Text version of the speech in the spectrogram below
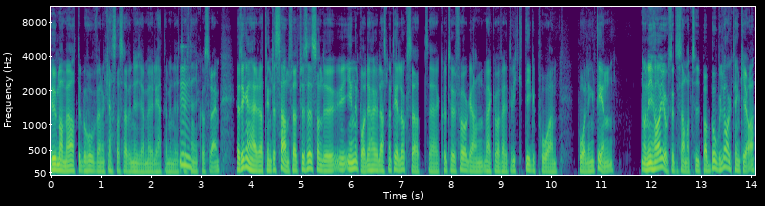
hur man möter behoven och kastas över nya möjligheter med ny Mm. teknik och sådär. Jag tycker den här är rätt intressant för att precis som du är inne på, det har jag läst mig till också, att eh, kulturfrågan verkar vara väldigt viktig på, på LinkedIn. Och ni har ju också till samma typ av bolag, tänker jag.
